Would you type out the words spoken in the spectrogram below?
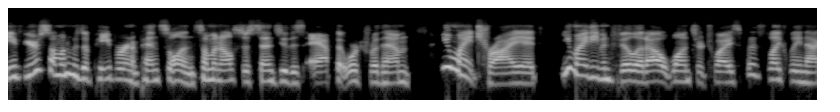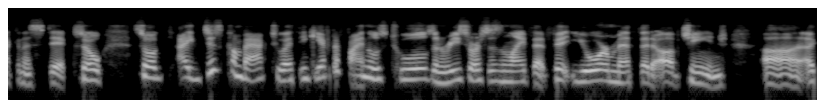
if you're someone who's a paper and a pencil and someone else just sends you this app that worked for them, you might try it you might even fill it out once or twice but it's likely not going to stick so so i just come back to i think you have to find those tools and resources in life that fit your method of change uh,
